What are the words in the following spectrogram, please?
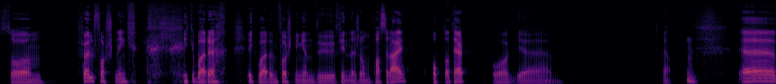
så um, følg forskning. ikke, bare, ikke bare den forskningen du finner som passer deg. Oppdatert og eh, Ja. Mm. Eh,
